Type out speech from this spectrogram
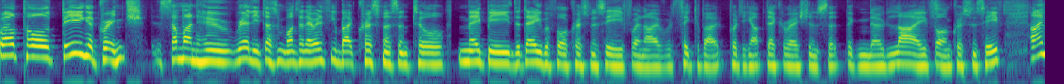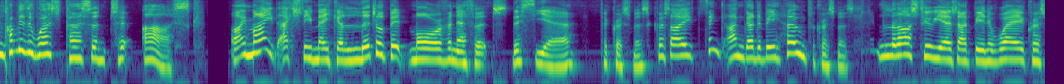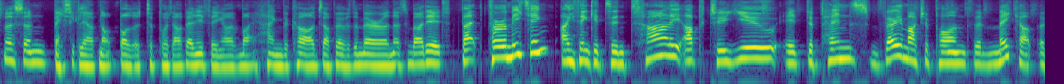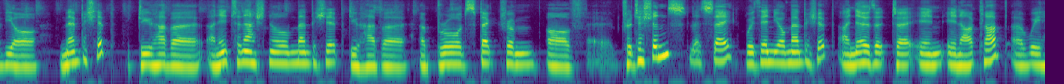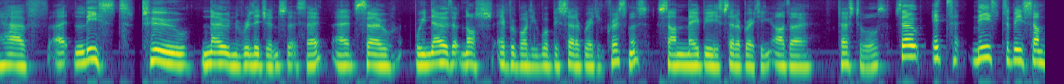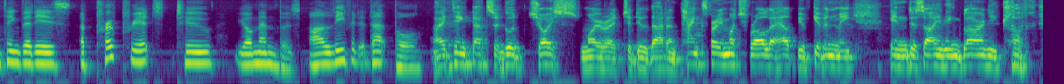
Well, Paul, being a Grinch, someone who really doesn't want to know anything about Christmas until maybe the day before Christmas Eve, when I would think about putting up decorations that they can know live on Christmas Eve, I'm probably the worst person to ask. I might actually make a little bit more of an effort this year for Christmas because I think I'm going to be home for Christmas. In the last few years, I've been away at Christmas and basically I've not bothered to put up anything. I might hang the cards up over the mirror and that's about it. But for a meeting, I think it's entirely up to you. It depends very much upon the makeup of your membership? Do you have a, an international membership? Do you have a, a broad spectrum of uh, traditions, let's say, within your membership? I know that uh, in, in our club, uh, we have at least two known religions, let's say. And so we know that not everybody will be celebrating Christmas. Some may be celebrating other festivals. So it needs to be something that is appropriate to your members. I'll leave it at that, Paul. I think that's a good choice, Moira, to do that. And thanks very much for all the help you've given me in designing Blarney Club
